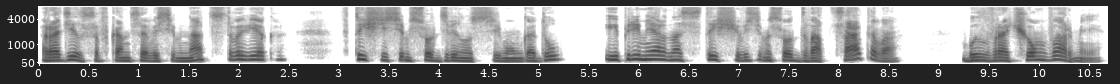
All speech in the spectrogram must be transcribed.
родился в конце XVIII века, в 1797 году и примерно с 1820 был врачом в армии.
